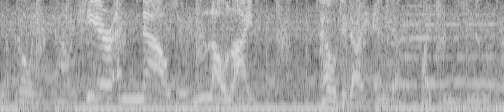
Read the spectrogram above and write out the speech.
You're going down here and now, you lowlife! How did I end up fighting you?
